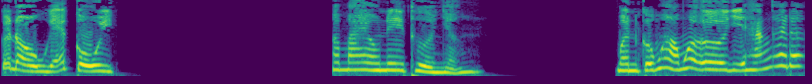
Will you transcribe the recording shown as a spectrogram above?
cái đầu ghẻ cùi. Hermione thừa nhận, Mình cũng không có ưa gì hắn hết á.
